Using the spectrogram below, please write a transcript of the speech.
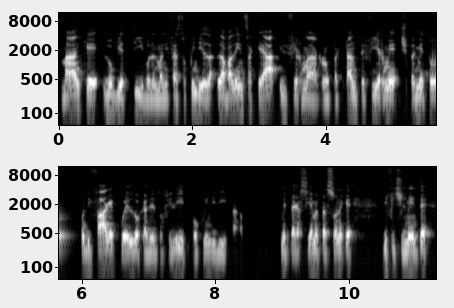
ma anche l'obiettivo del manifesto, quindi la, la, valenza che ha il firmarlo, perché tante firme ci permettono di fare quello che ha detto Filippo, quindi di mettere assieme persone che difficilmente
